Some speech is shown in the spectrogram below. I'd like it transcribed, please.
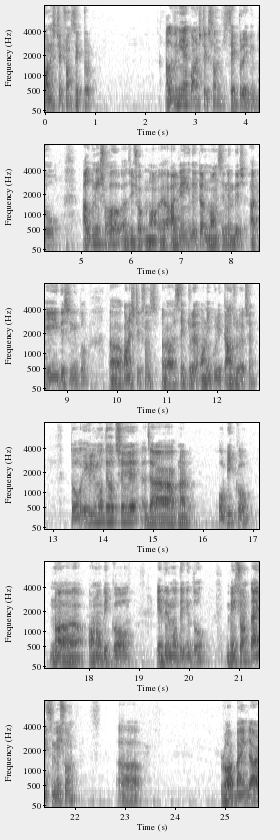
কনস্ট্রাকশন সেক্টর আলবেনিয়া কনস্ট্রাকশন সেক্টরে কিন্তু আলবেনিয়া সহ যেসব আলবেনিয়া কিন্তু এটা নন সিনিয়ন দেশ, আর এই দেশে কিন্তু কনস্ট্রাকশন সেক্টরে অনেকগুলি কাজ রয়েছে। তো এগুলির মধ্যে হচ্ছে, যারা আপনার অভিজ্ঞ অনভিজ্ঞ এদের মধ্যে কিন্তু mason times mason rod binder,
